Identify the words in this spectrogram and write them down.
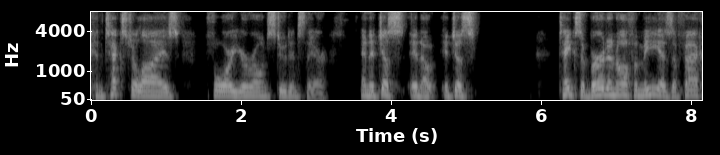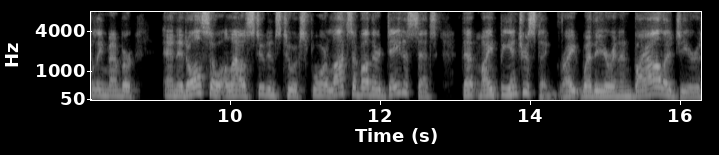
contextualize for your own students there. And it just, you know, it just takes a burden off of me as a faculty member. And it also allows students to explore lots of other data sets that might be interesting, right? Whether you're in, biology or,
